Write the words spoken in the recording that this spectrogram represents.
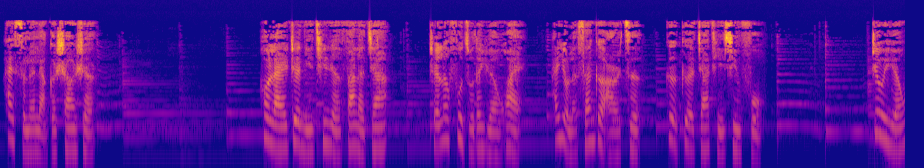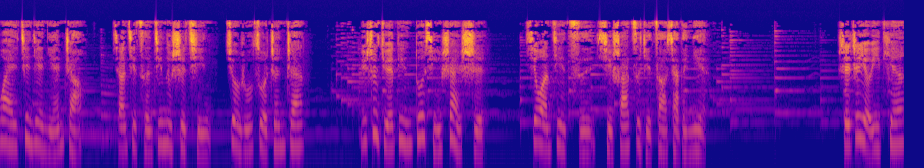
害死了两个商人。后来，这年轻人发了家，成了富足的员外，还有了三个儿子，个个家庭幸福。这位员外渐渐年长，想起曾经的事情，就如坐针毡，于是决定多行善事，希望借此洗刷自己造下的孽。谁知有一天，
